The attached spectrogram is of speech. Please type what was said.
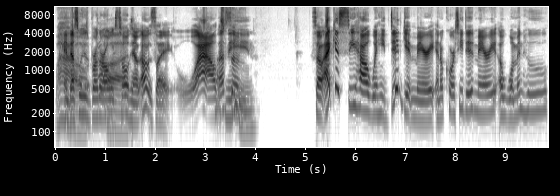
wow, And that's what his brother always told him. I was like, wow, That's, that's, some- mean. so I can see how when he did get married, and of course he did marry a woman who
